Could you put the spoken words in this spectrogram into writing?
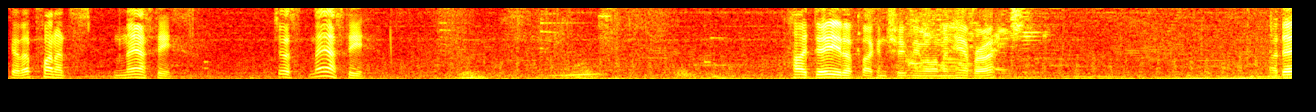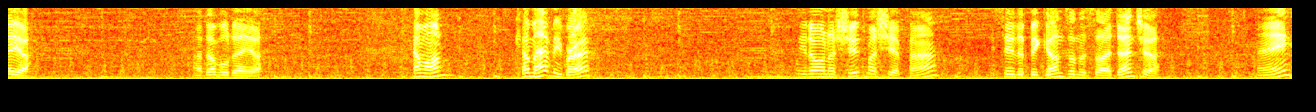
Okay, that planet's nasty. Just nasty. I dare you to fucking shoot me while I'm in here, bro. I dare ya. I double dare ya. Come on. Come at me, bro. You don't want to shoot my ship, huh? You see the big guns on the side, don't you? Eh?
